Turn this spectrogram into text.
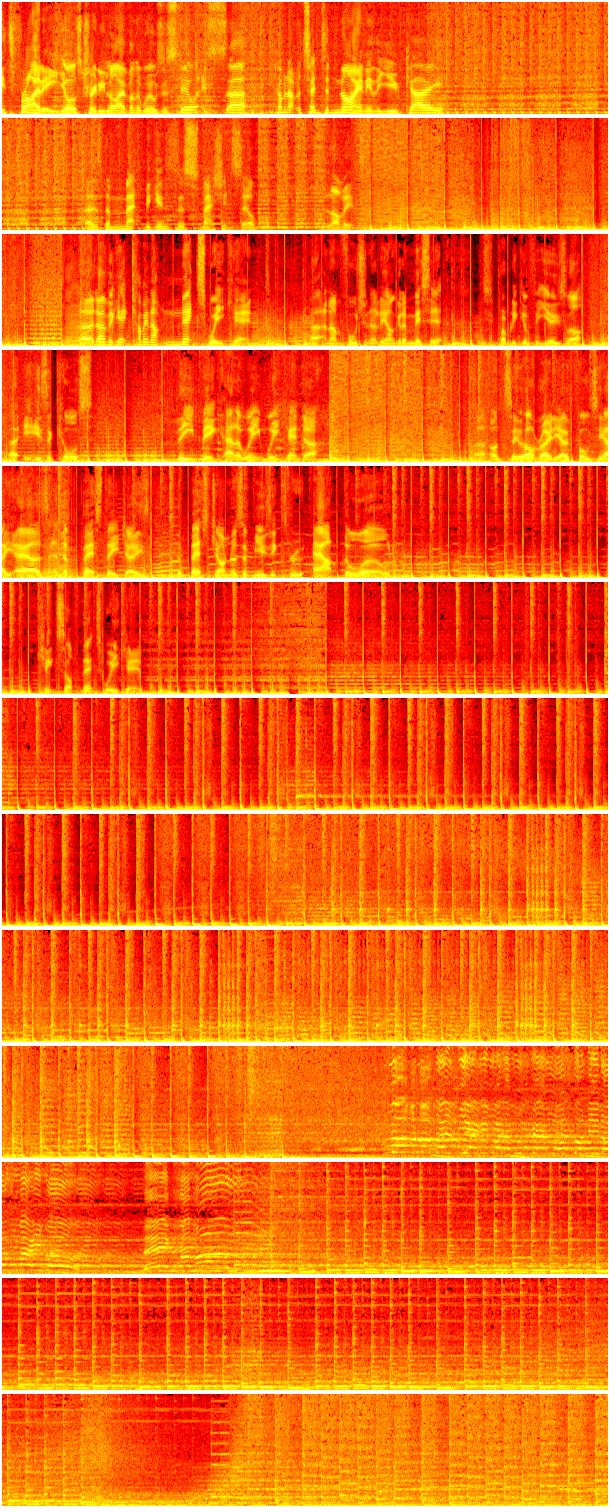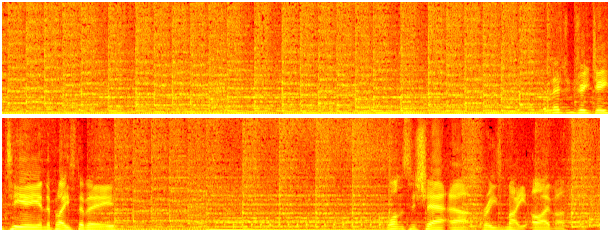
It's Friday. Yours truly live on the wheels of steel. It's uh, coming up to 10 to 9 in the UK. As the mat begins to smash itself. Love it. Uh, don't forget, coming up next weekend, uh, and unfortunately I'm going to miss it, which is probably good for you lot. Uh, it is, of course, the big Halloween weekender on Too Hot Radio. 48 hours and the best DJs, the best genres of music throughout the world. Kicks off next weekend. Legendary GTE in the place to be. Wants a shout out for his mate Ivor.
